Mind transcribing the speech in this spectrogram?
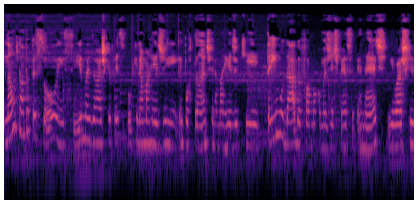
Não tanta pessoa em si, mas eu acho que o Facebook é uma rede importante, é uma rede que tem mudado a forma como a gente pensa a internet. E eu acho que,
